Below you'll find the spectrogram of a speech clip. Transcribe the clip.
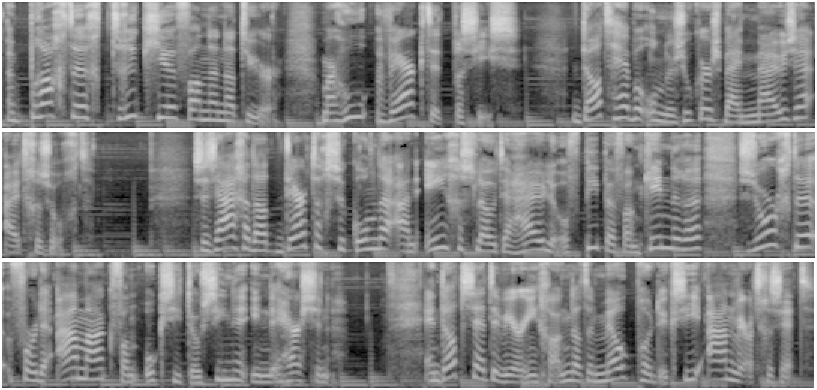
Een prachtig trucje van de natuur. Maar hoe werkt het precies? Dat hebben onderzoekers bij muizen uitgezocht. Ze zagen dat 30 seconden aan ingesloten huilen of piepen van kinderen zorgde voor de aanmaak van oxytocine in de hersenen. En dat zette weer in gang dat de melkproductie aan werd gezet.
